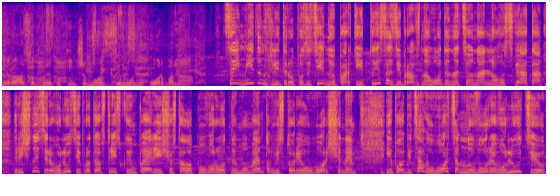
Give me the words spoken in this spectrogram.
і разом ми покінчимо з зимою Орбана. Цей мітинг лідер опозиційної партії Тиса зібрав з нагоди національного свята річниці революції проти австрійської імперії, що стала поворотним моментом в історії Угорщини, і пообіцяв угорцям нову революцію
